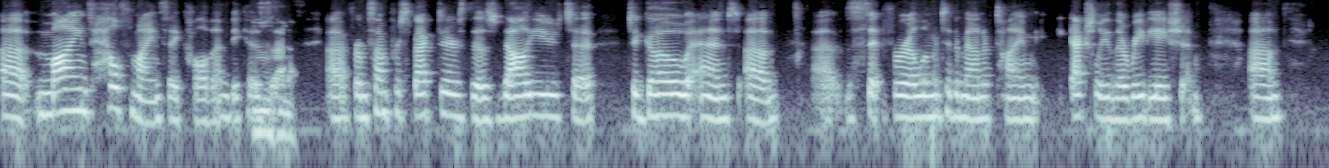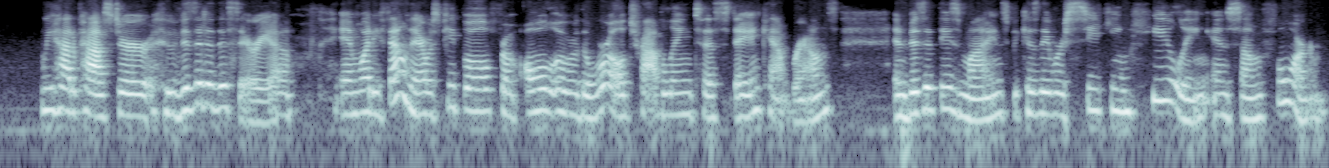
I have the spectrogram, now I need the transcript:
uh, mines, health mines, they call them, because uh, mm-hmm. uh, from some perspectives, there's value to to go and um, uh, sit for a limited amount of time, actually in the radiation. Um, we had a pastor who visited this area, and what he found there was people from all over the world traveling to stay in campgrounds and visit these mines because they were seeking healing in some form.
